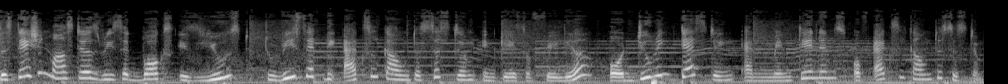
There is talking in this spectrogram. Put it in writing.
The Station Master's reset box is used to reset the axle counter system in case of failure or during testing and maintenance of axle counter system.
